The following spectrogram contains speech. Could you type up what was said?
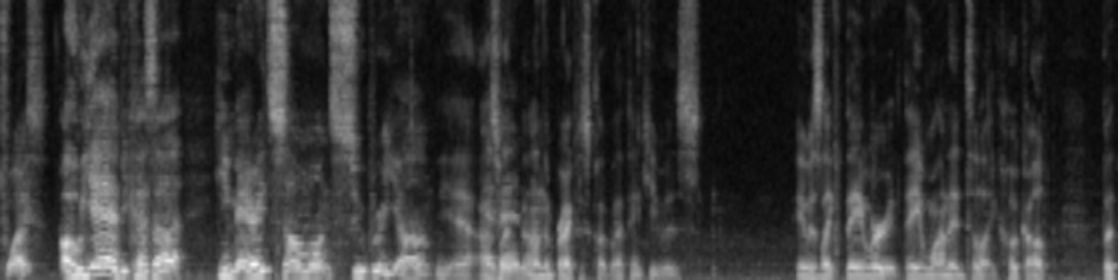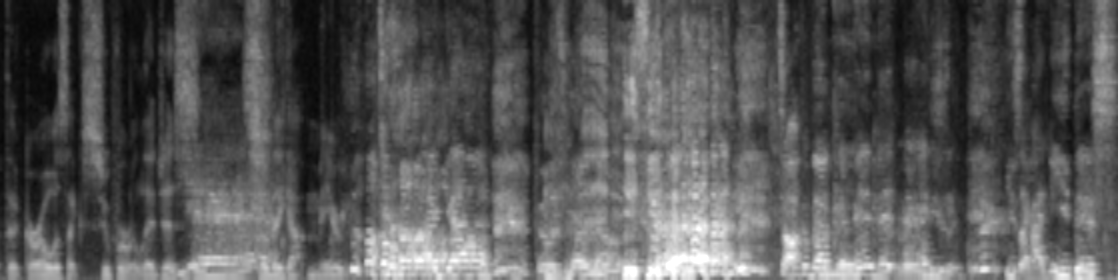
Twice. Oh yeah, because uh he married someone super young. Yeah, I was wa- then- on the Breakfast Club. I think he was. It was like they were they wanted to like hook up, but the girl was like super religious. Yeah. So they got married. oh my god. It was one of those. Talk about Isn't that commitment, man. He's, he's like, I need this.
